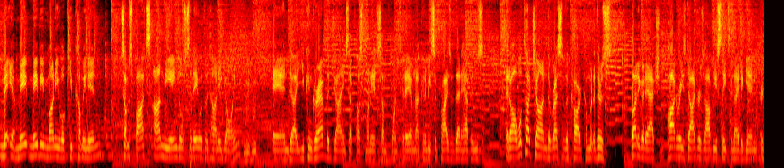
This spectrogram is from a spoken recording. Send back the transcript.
May, yeah, may, maybe money will keep coming in some spots on the Angels today with Ohtani going. Mm-hmm. And uh, you can grab the Giants at plus money at some point today. I'm not going to be surprised if that happens at all. We'll touch on the rest of the card coming. There's a lot of good action. Padres, Dodgers, obviously tonight again, or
